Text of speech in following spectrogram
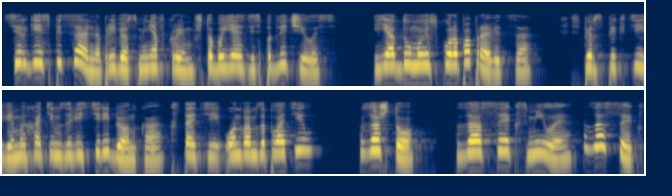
Сергей специально привез меня в Крым, чтобы я здесь подлечилась. Я думаю, скоро поправится. В перспективе мы хотим завести ребенка. Кстати, он вам заплатил? За что? За секс, милая, за секс.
